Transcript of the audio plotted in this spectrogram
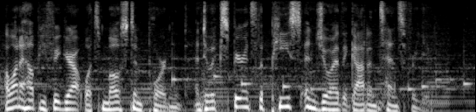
I want to help you figure out what's most important and to experience the peace and joy that God intends for you.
